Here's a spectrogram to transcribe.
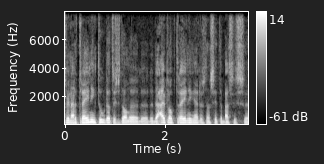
weer naar de training toe. Dat is dan de, de, de uitlooptraining. Hè. Dus dan zit de basis eh,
